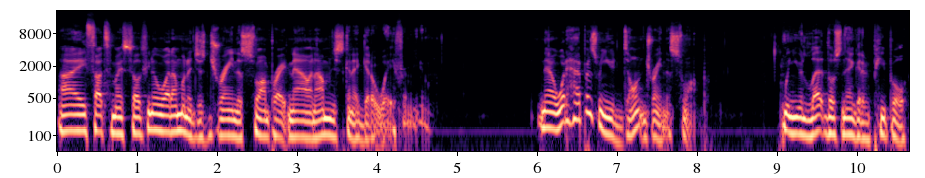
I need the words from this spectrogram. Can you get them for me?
I thought to myself, you know what? I'm going to just drain the swamp right now and I'm just going to get away from you. Now, what happens when you don't drain the swamp? When you let those negative people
